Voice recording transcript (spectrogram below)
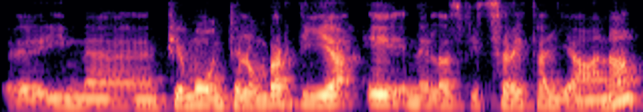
eh in eh, Piemonte, Lombardia e nella Svizzera italiana.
